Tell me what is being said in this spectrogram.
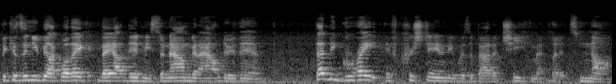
because then you'd be like, well, they, they outdid me, so now I'm going to outdo them. That'd be great if Christianity was about achievement, but it's not.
